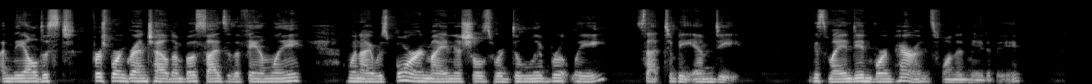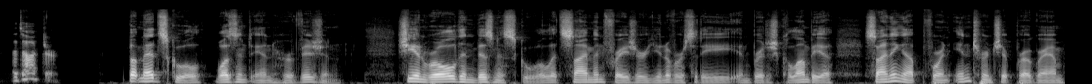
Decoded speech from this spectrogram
I'm the eldest firstborn grandchild on both sides of the family. When I was born, my initials were deliberately set to be MD because my Indian born parents wanted me to be a doctor. But med school wasn't in her vision. She enrolled in business school at Simon Fraser University in British Columbia, signing up for an internship program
